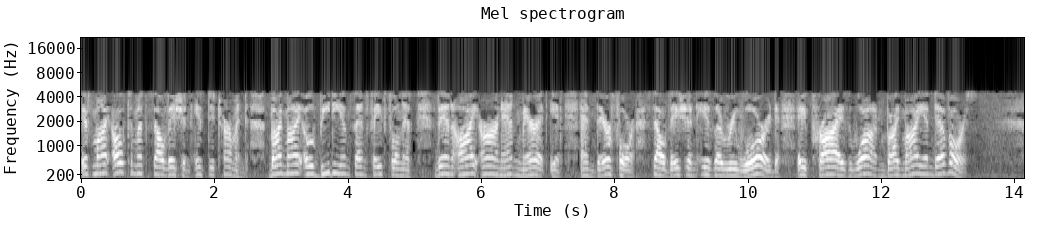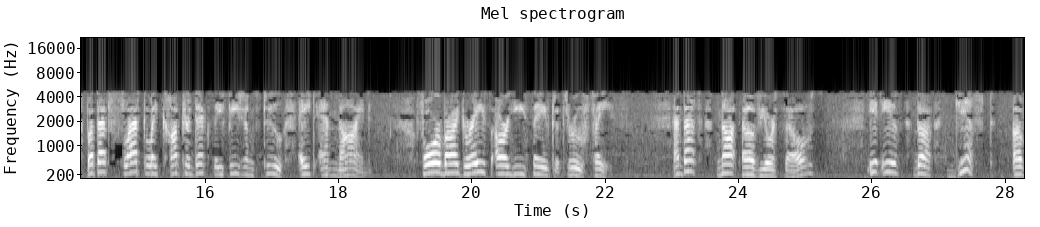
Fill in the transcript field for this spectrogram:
if my ultimate salvation is determined by my obedience and faithfulness, then I earn and merit it, and therefore salvation is a reward, a prize won by my endeavors. But that flatly contradicts Ephesians 2 8 and 9. For by grace are ye saved through faith. And that's not of yourselves. It is the gift of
